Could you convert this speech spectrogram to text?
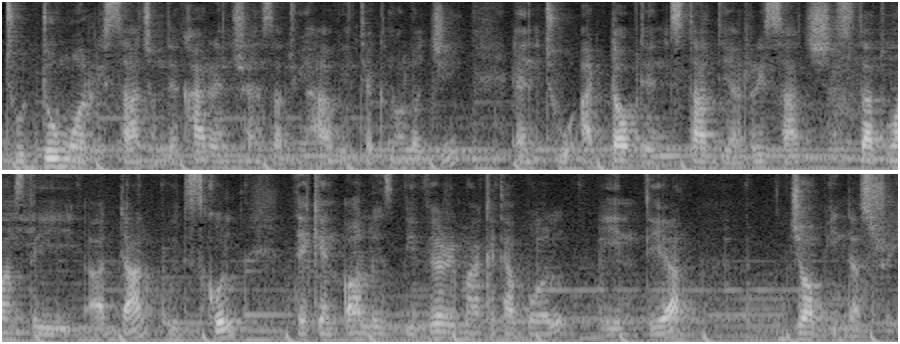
to do more research on the current trends that we have in technology and to adopt and start their research so that once they are done with school, they can always be very marketable in their job industry.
